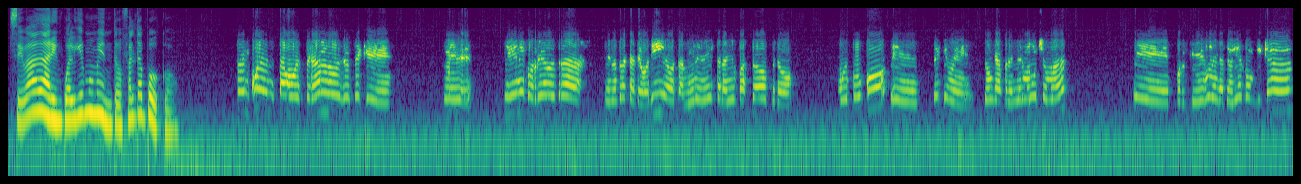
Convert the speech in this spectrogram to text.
Se va a dar en cualquier momento, falta poco. Tal cual, estamos esperando. Yo sé que me, si viene corriendo en otras en otras categorías o también en esta el año pasado, pero muy poco, eh, sé que me tengo que aprender mucho más eh, porque es una categoría complicada,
